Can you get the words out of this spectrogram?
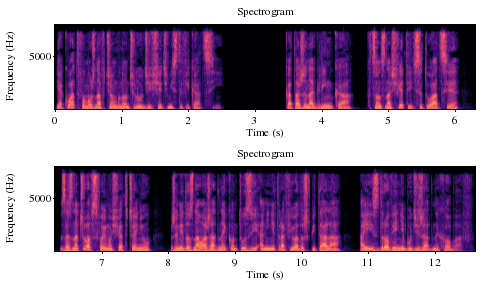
jak łatwo można wciągnąć ludzi w sieć mistyfikacji. Katarzyna Glinka, chcąc naświetlić sytuację, zaznaczyła w swoim oświadczeniu, że nie doznała żadnej kontuzji ani nie trafiła do szpitala, a jej zdrowie nie budzi żadnych obaw.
